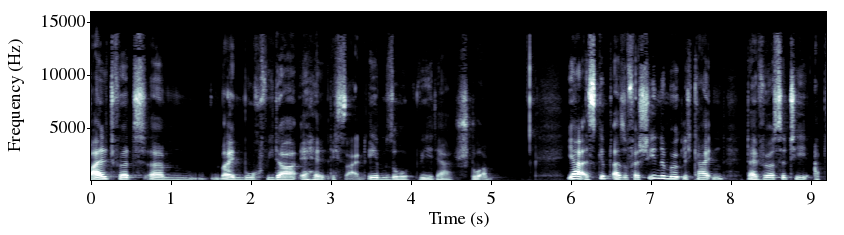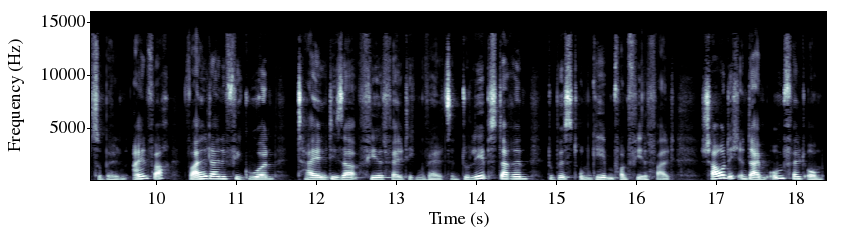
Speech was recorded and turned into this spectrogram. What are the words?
bald wird ähm, mein Buch wieder erhältlich sein, ebenso wie der Sturm. Ja, es gibt also verschiedene Möglichkeiten, Diversity abzubilden. Einfach, weil deine Figuren Teil dieser vielfältigen Welt sind. Du lebst darin, du bist umgeben von Vielfalt. Schau dich in deinem Umfeld um,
